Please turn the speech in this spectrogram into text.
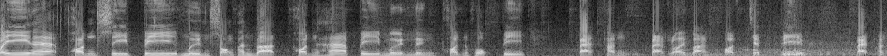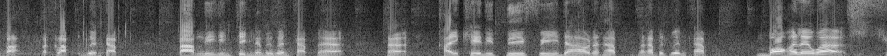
ปีนะฮะ ผ่อน 4 ปี 12,000 บาท ผ่อน 5 ปี11,000ผ่อน 6 ปี 8,800 บาท ผ่อน 7 ปี 8,000 บาทนะครับเพื่อนๆครับ ตามนี้จริงๆนะเพื่อนๆครับนะฮะนะใครเครดิตดีฟรีดาวนะครับนะครับเพื่อนๆครับ บอกให้เลยว่าส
